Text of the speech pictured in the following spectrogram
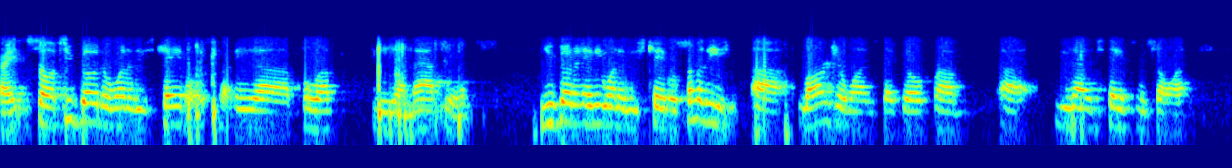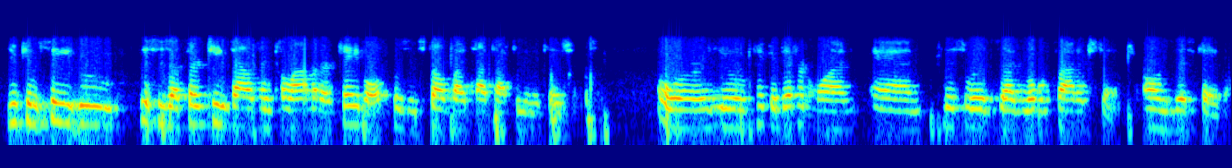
right? So if you go to one of these cables, let me uh, pull up the uh, map here. You go to any one of these cables, some of these uh, larger ones that go from uh, the United States and so on, you can see who this is a 13,000 kilometer cable was installed by Tata Communications or you pick a different one, and this was uh, Global Cloud Exchange owns this cable.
